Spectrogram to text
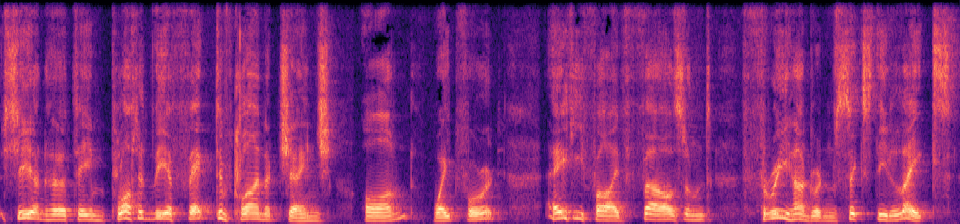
She and her team plotted the effect of climate change on, wait for it, 85,360 lakes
